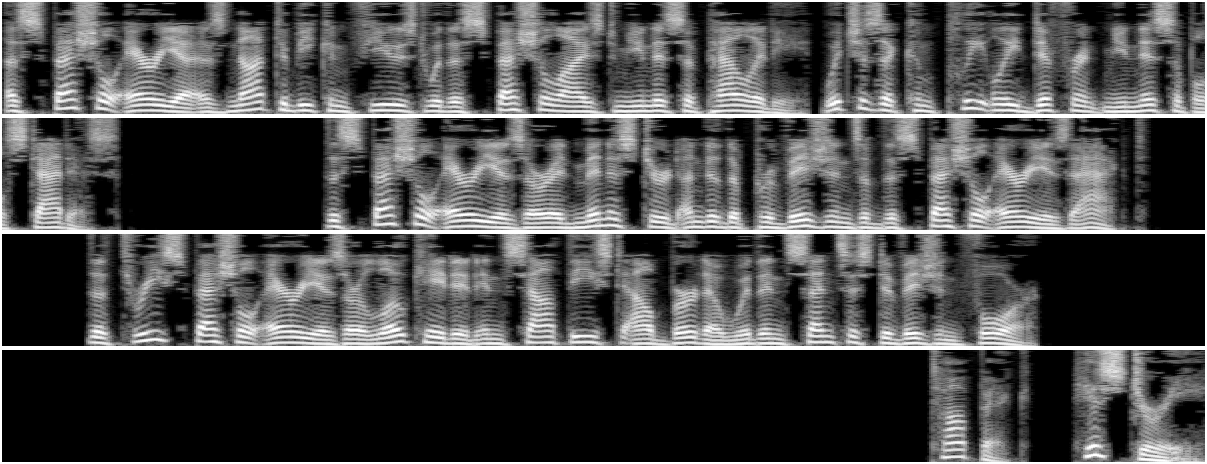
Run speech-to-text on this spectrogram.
A special area is not to be confused with a specialized municipality, which is a completely different municipal status. The special areas are administered under the provisions of the Special Areas Act. The three special areas are located in southeast Alberta within Census Division 4. History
